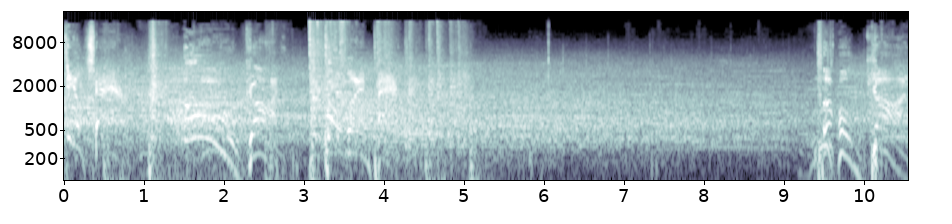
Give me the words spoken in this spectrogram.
Steel chair. Oh, God. Boom, impact. Oh, God.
